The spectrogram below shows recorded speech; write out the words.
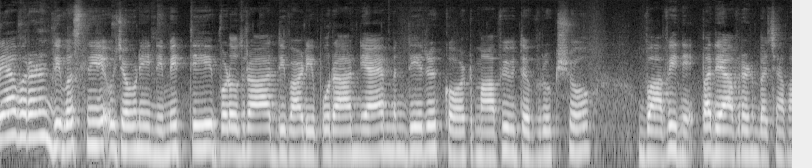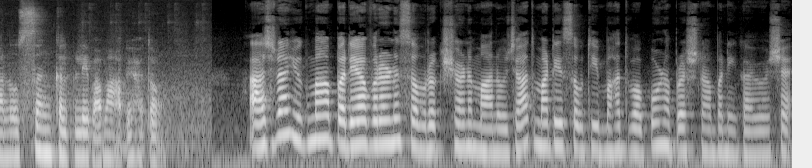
પર્યાવરણ દિવસની ઉજવણી નિમિત્તે વડોદરા, દિવાળીપુરા ન્યાય મંદિર કોર્ટમાં વિવિધ વૃક્ષો વાવીને પર્યાવરણ બચાવવાનો સંકલ્પ લેવામાં આવ્યો હતો. આજના યુગમાં પર્યાવરણ સંરક્ષણ માનવજાત માટે સૌથી મહત્વપૂર્ણ પ્રશ્ન બની ગયો છે.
